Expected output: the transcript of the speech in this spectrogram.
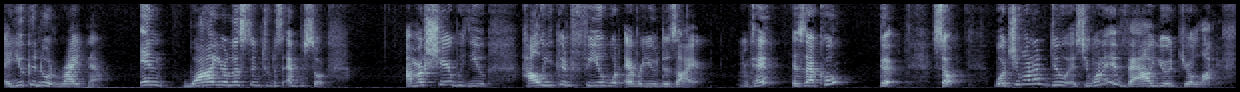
And you can do it right now. In while you're listening to this episode, I'm gonna share with you how you can feel whatever you desire. Okay? Is that cool? Good. So, what you want to do is you want to evaluate your life.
